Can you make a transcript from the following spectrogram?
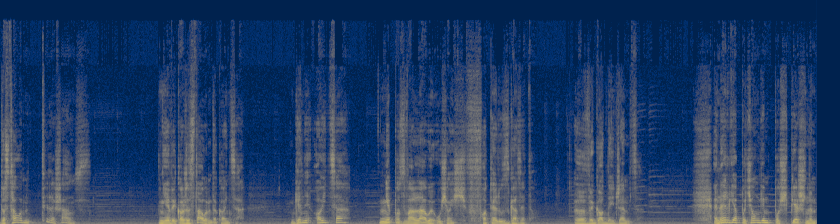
Dostałem tyle szans. Nie wykorzystałem do końca. Geny ojca nie pozwalały usiąść w fotelu z gazetą w wygodnej dżemce. Energia pociągiem pośpiesznym,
